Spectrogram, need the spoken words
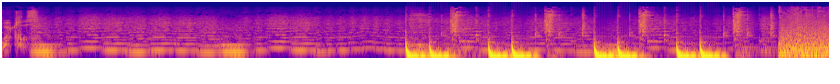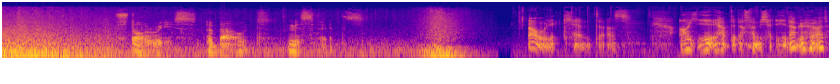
wirklich. Stories about misfits. Oh, ihr kennt das. Oh je, habt ihr das von Michaela gehört?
